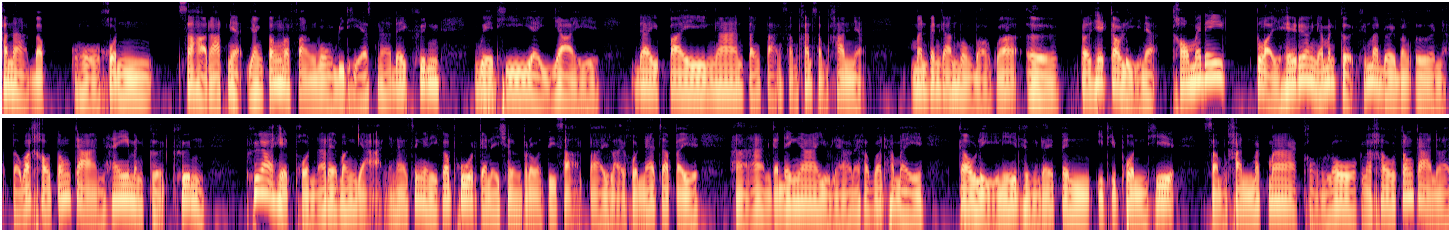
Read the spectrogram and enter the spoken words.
ขนาดแบบโอ้โหคน สหรัฐเนี่ยยังต้องมาฟังวง BTS นะ ได้ขึ้นเวทีใหญ่ ๆ ได้ไปงานต่างๆสำคัญสำคัญๆเนี่ย มันเป็นการบ่งบอกว่า เออ ประเทศเกาหลีเนี่ยเขาไม่ได้ปล่อยให้เรื่องนี้มันเกิดขึ้นมาโดยบังเอิญอะแต่ว่าเขาต้องการให้มันเกิดขึ้นเพื่อเหตุผลอะไรบางอย่างนะ ซึ่งอันนี้ก็พูดกันในเชิงประวัติศาสตร์ไป หลายคนน่าจะไปหาอ่านกันได้ง่ายอยู่แล้วนะครับ ว่าทำไมเกาหลีนี่ถึงได้เป็นอิทธิพลที่สำคัญมาก ๆของโลก แล้วเขาต้องการอะไร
